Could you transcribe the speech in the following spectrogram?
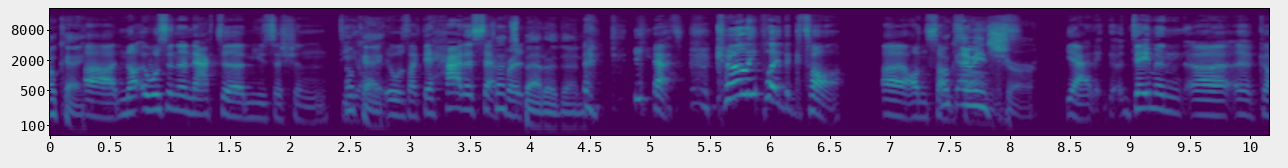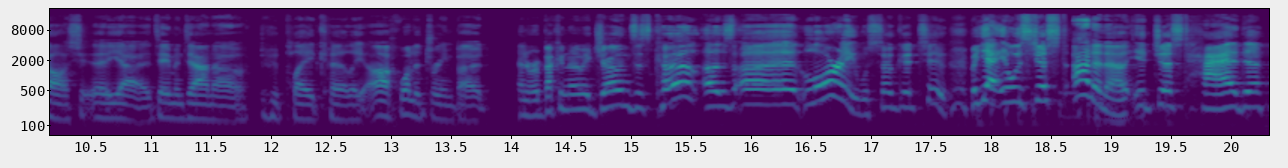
Okay, Uh, not it wasn't an actor musician deal. Okay. It was like they had a that's separate. better than. yes, Curly played the guitar uh, on some. Okay, I mean, sure. Yeah, Damon. Uh, uh gosh, uh, yeah, Damon Daunno, who played Curly. Oh, what a dreamboat! And Rebecca Naomi Jones as Curl as uh Laurie was so good too. But yeah, it was just I don't know. It just had.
